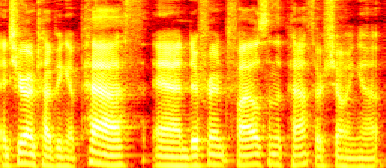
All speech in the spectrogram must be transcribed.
And here I'm typing a path and different files in the path are showing up.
